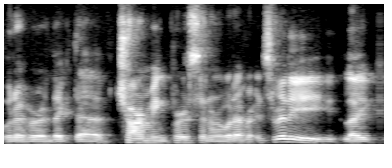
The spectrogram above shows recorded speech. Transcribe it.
whatever like the charming person or whatever. It's really like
